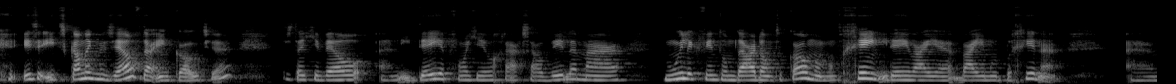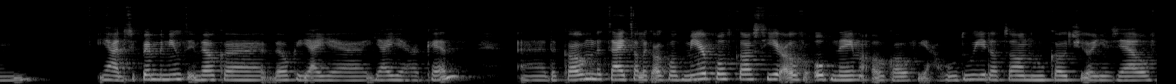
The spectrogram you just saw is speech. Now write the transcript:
is er iets, kan ik mezelf daarin coachen? Dus dat je wel een idee hebt van wat je heel graag zou willen, maar moeilijk vindt om daar dan te komen, want geen idee waar je, waar je moet beginnen. Ehm, ja, dus ik ben benieuwd in welke, welke jij, je, jij je herkent. Uh, de komende tijd zal ik ook wat meer podcasts hierover opnemen. Ook over ja, hoe doe je dat dan? Hoe coach je dan jezelf?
